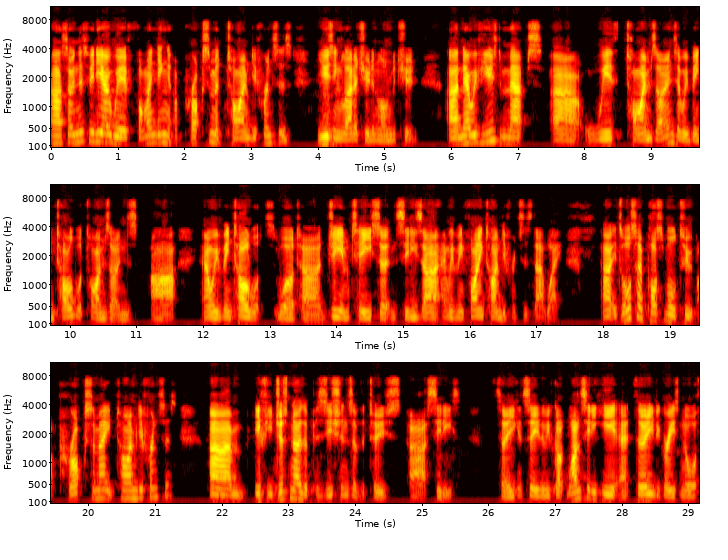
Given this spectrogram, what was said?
Uh, so in this video we're finding approximate time differences using latitude and longitude. Uh, now we've used maps uh, with time zones and we've been told what time zones are and we've been told what, what uh, GMT certain cities are and we've been finding time differences that way. Uh, it's also possible to approximate time differences um, if you just know the positions of the two uh, cities. So you can see that we've got one city here at 30 degrees north,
